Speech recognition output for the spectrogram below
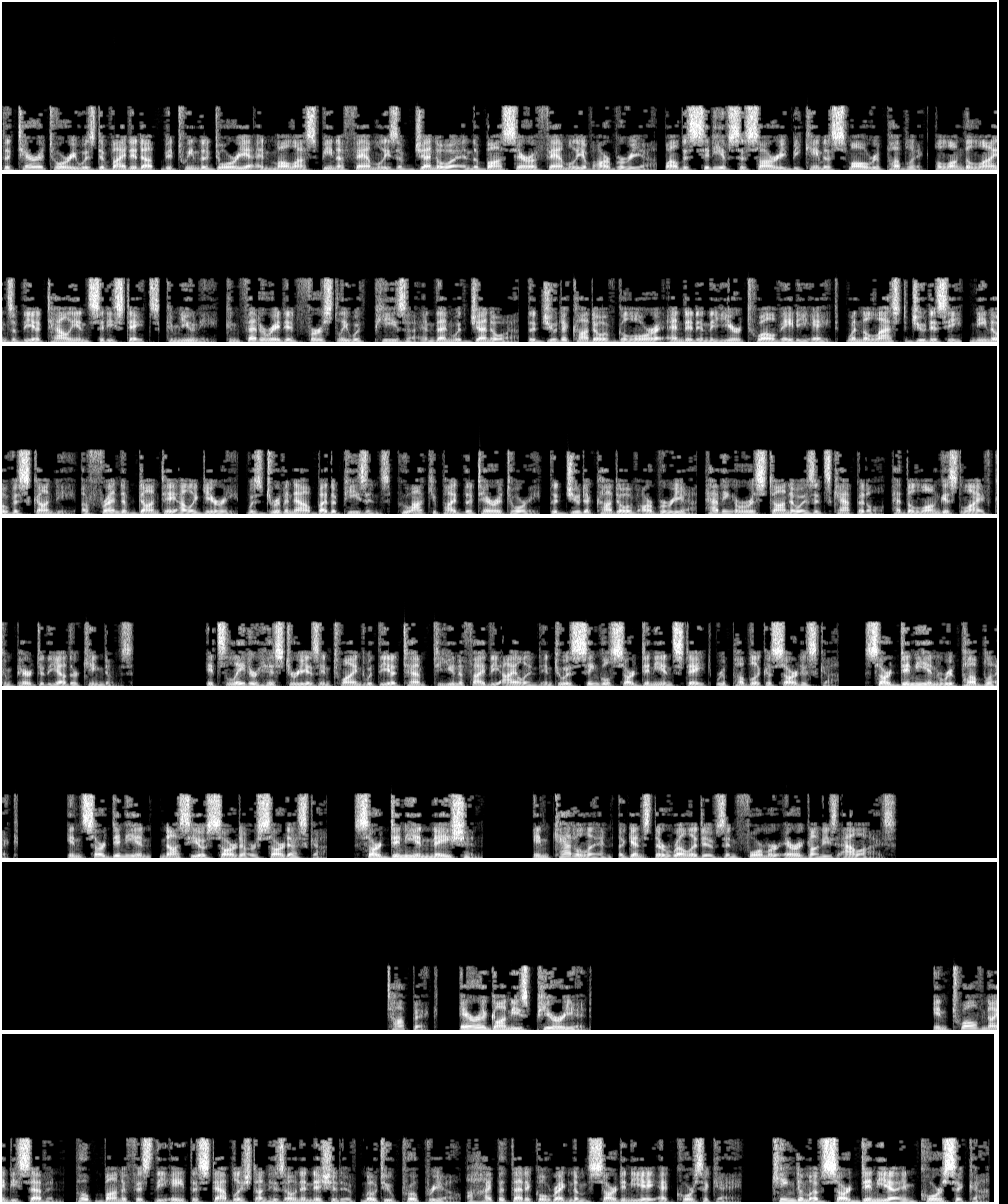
The territory was divided up between the Doria and Malaspina families of Genoa and the Ba family of Arborea, while the city of Sassari became a small republic, along the lines of the Italian city-states confederated firstly with Pisa and then with Genoa. The Giudicato of Gallura ended in the year 1288, when the last judice, Nino Visconti a friend of Dante Alighieri, was driven out by the Pisans, who occupied the territory. The Giudicato of Arborea, having Oristano as its capital, had the longest life compared to the other kingdoms. Its later history is entwined with the attempt to unify the island into a single Sardinian state Republica Sardisca. Sardinian Republic", in Sardinian, Nacio Sarda or Sardesca. Sardinian nation", in Catalan against their relatives and former Aragonese allies. Aragonese period In 1297, Pope Boniface VIII established on his own initiative motu proprio a hypothetical regnum Sardiniae et Corsicae Kingdom of Sardinia and Corsica",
